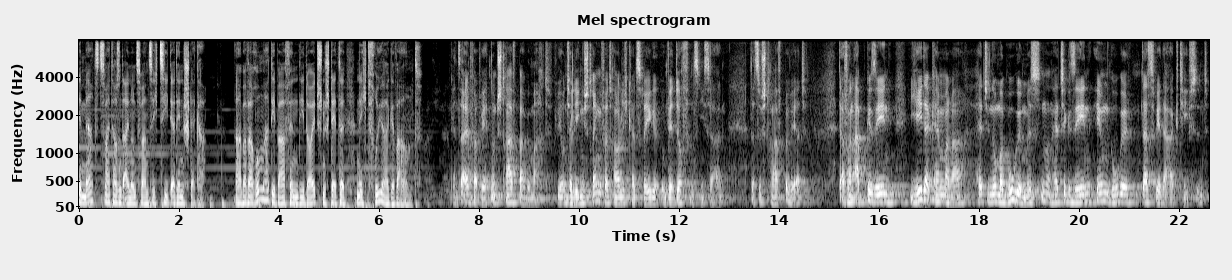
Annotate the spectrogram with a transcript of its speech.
Im März 2021 zieht er den Stecker. Aber warum hat die BaFin die deutschen Städte nicht früher gewarnt? Ganz einfach, wir hätten uns strafbar gemacht. Wir unterliegen strengen Vertraulichkeitsregeln und wir dürfen es nicht sagen. Das ist strafbewehrt. Davon abgesehen, jeder Kämmerer hätte nur mal googeln müssen und hätte gesehen im Google, dass wir da aktiv sind.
